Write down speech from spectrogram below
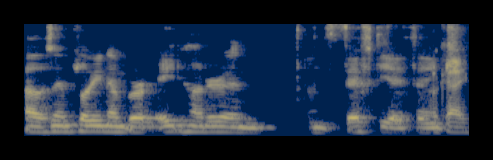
I was employee number 850, I think. Okay.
